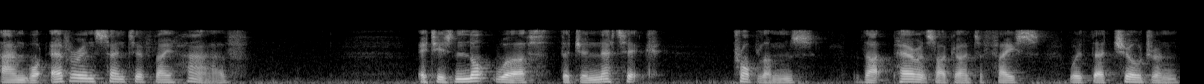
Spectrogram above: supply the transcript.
and whatever incentive they have, it is not worth the genetic problems that parents are going to face with their children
